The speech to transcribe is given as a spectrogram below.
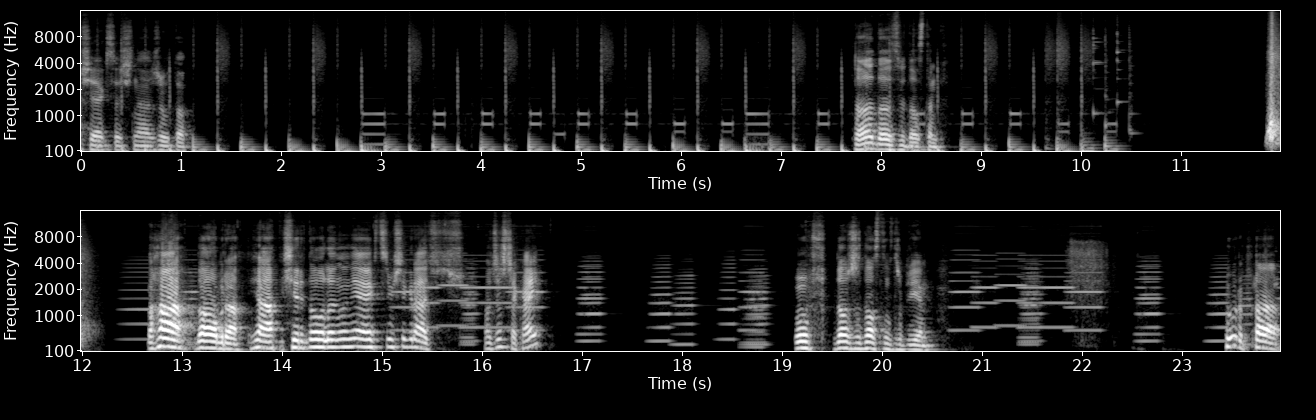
się jak coś na żółto. To dozwy dostęp. Aha, dobra. Ja pierdolę, no nie, chce mi się grać. Chociaż czekaj. Uff, dobrze dostęp zrobiłem. Kurwa.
